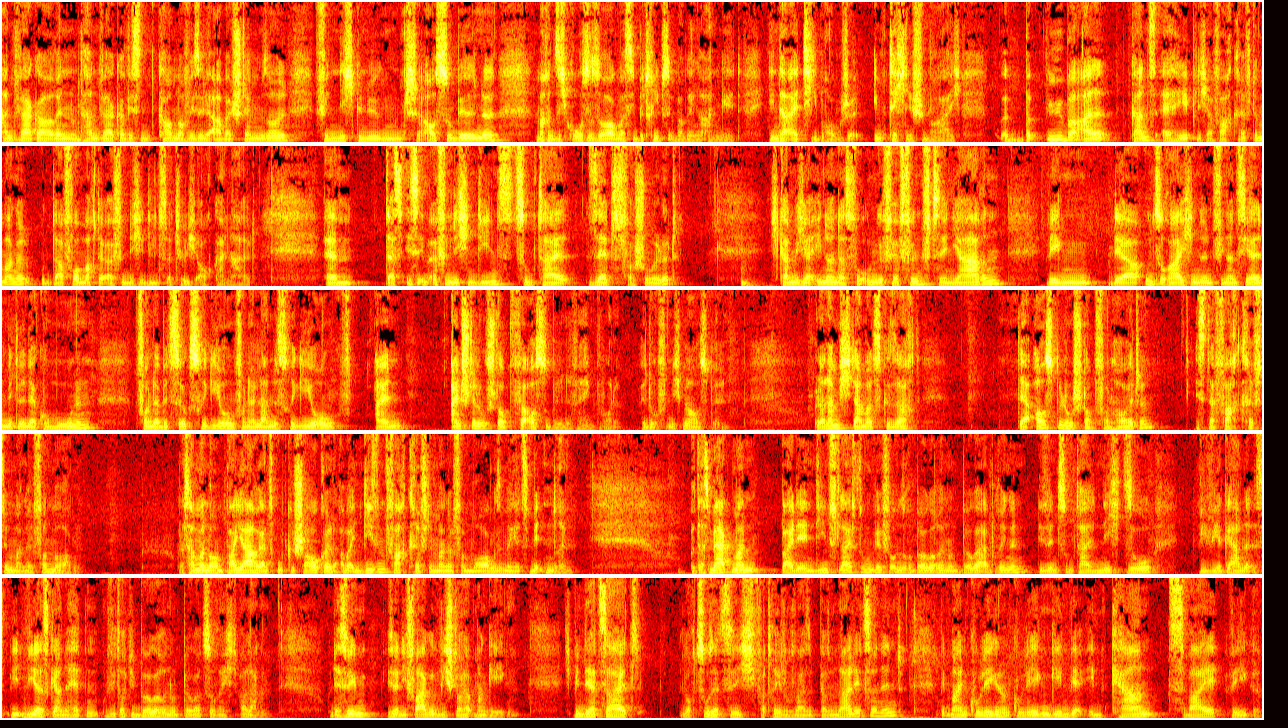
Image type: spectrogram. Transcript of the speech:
Handwerkerinnen und Handwerker wissen kaum noch, wie sie die Arbeit stemmen sollen, finden nicht genügend Auszubildende, machen sich große Sorgen, was die Betriebsübergänge angeht. In der IT-Branche, im technischen Bereich, äh, überall ganz erheblicher Fachkräftemangel und davor macht der öffentliche Dienst natürlich auch keinen Halt. Ähm, das ist im öffentlichen Dienst zum Teil selbst verschuldet. Ich kann mich erinnern, dass vor ungefähr 15 Jahren wegen der unzureichenden finanziellen Mittel der Kommunen von der Bezirksregierung, von der Landesregierung ein Einstellungsstopp für Auszubildende verhängt wurde. Wir durften nicht mehr ausbilden. Und dann habe ich damals gesagt, der Ausbildungsstopp von heute ist der Fachkräftemangel von morgen. Und das haben wir noch ein paar Jahre ganz gut geschaukelt, aber in diesem Fachkräftemangel von morgen sind wir jetzt mittendrin. Und das merkt man bei den Dienstleistungen, die wir für unsere Bürgerinnen und Bürger erbringen. Die sind zum Teil nicht so, wie wir gerne es, wie wir es gerne hätten und wie doch die Bürgerinnen und Bürger zu Recht verlangen. Und deswegen ist ja die Frage, wie steuert man gegen? Ich bin derzeit noch zusätzlich vertretungsweise Personaldezernent. Mit meinen Kolleginnen und Kollegen gehen wir im Kern zwei Wege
